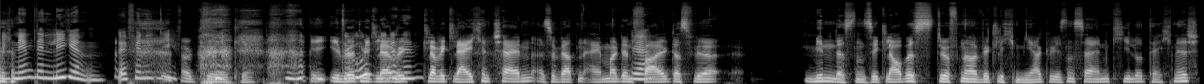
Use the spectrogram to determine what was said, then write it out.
Ich nehme den liegenden, definitiv. Okay, okay. Ich, ich würde mich, glaube ich, glaub ich, gleich entscheiden. Also wir hatten einmal den Ja. Fall, dass wir mindestens, ich glaube, es dürften aber wirklich mehr gewesen sein, kilotechnisch,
